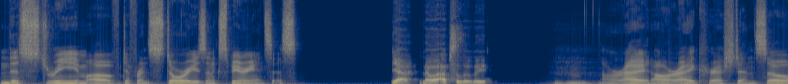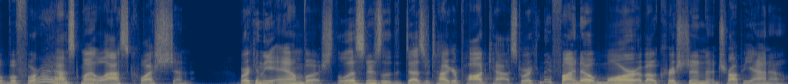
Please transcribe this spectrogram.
this stream of different stories and experiences. Yeah, no, absolutely. Mm-hmm. All right, all right, Christian. So before I ask my last question, where can the ambush, the listeners of the Desert Tiger podcast, where can they find out more about Christian Tropiano?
